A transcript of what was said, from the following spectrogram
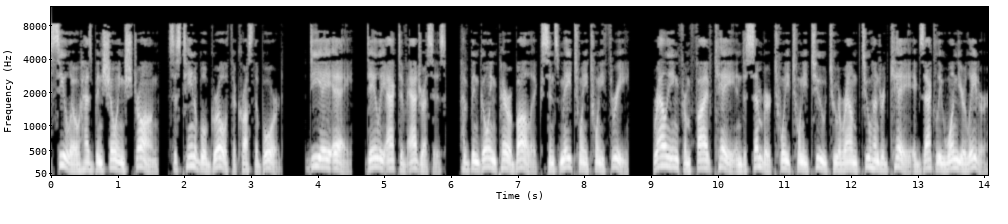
Celo has been showing strong, sustainable growth across the board. DAA, daily active addresses, have been going parabolic since May 2023, rallying from 5K in December 2022 to around 200K exactly one year later,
